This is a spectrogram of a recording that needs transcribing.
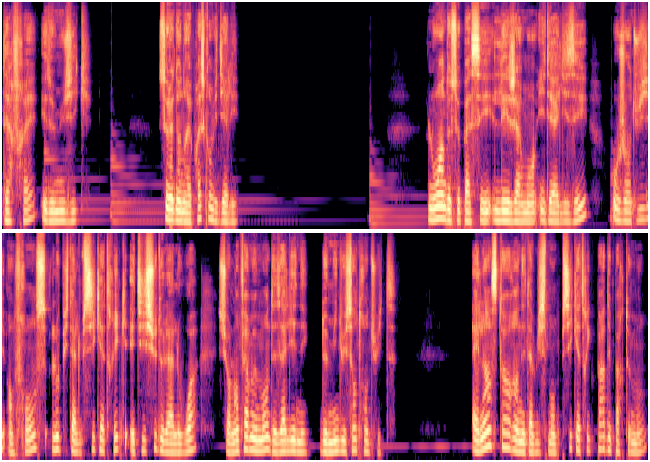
d'air frais et de musique. Cela donnerait presque envie d'y aller. Loin de ce passé légèrement idéalisé, aujourd'hui en France, l'hôpital psychiatrique est issu de la loi sur l'enfermement des aliénés de 1838. Elle instaure un établissement psychiatrique par département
